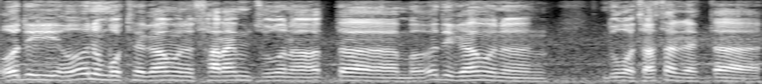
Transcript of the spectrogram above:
어디 어느 모텔 가면은 사람이 죽어 나왔다 뭐 어디 가면은 누가 자살을 했다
